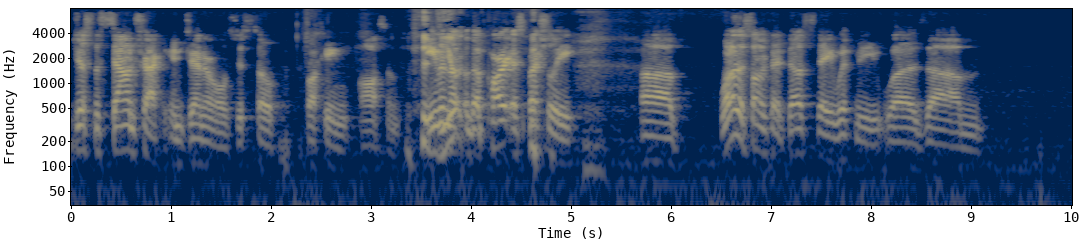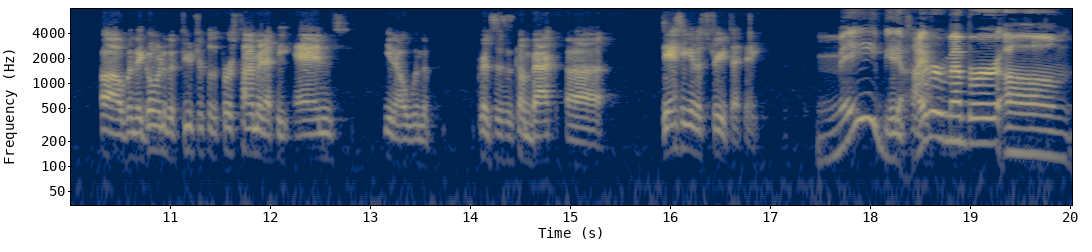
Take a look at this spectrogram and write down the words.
just the soundtrack in general is just so fucking awesome. Even the, the part, especially, uh, one of the songs that does stay with me was um, uh, when they go into the future for the first time, and at the end, you know, when the princesses come back, uh, "Dancing in the Streets," I think. Maybe I remember. Um,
